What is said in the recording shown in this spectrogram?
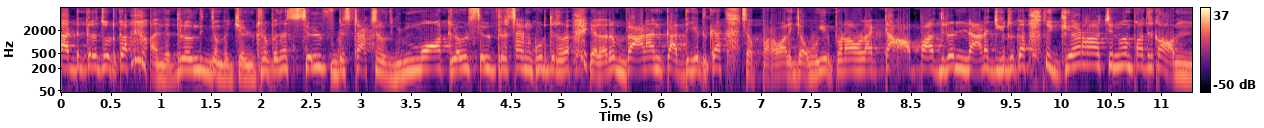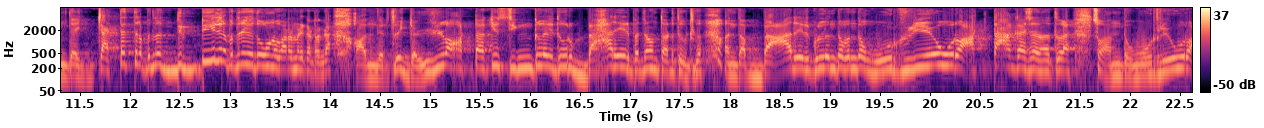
தடுக்கிற சொல்லிருக்கா அந்த இடத்துல வந்து நம்ம எல்ட்ரு பார்த்தீங்கன்னா self destruction immortal level self destruction கொடுத்துருக்கேன் எல்லாரும் வேணான்னு கத்திக்கிட்டு இருக்கேன் ஸோ பரவாயில்லையா உயிர் போனவங்கள காப்பாற்றிட்டு அடிச்சுக்கிட்டு இருக்கா? ஸோ ஏடாச்சுன்னு பார்த்துருக்கா? அந்த கட்டத்தில் பார்த்தீங்கன்னா திடீர்னு பார்த்தீங்கன்னா ஏதோ ஒன்று வர மாதிரி கட்டுறாங்க. அந்த இடத்துல எல்லா அட்டாக்கையும் சிங்கிளாக ஏதோ ஒரு பேரியர் பார்த்தீங்கன்னா தடுத்துக்கிட்டு அந்த பேரியருக்குள்ளேருந்து வந்த ஒரே ஒரு அட்டாக் ஆச்சு அந்த இடத்துல. ஸோ அந்த ஒரே ஒரு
